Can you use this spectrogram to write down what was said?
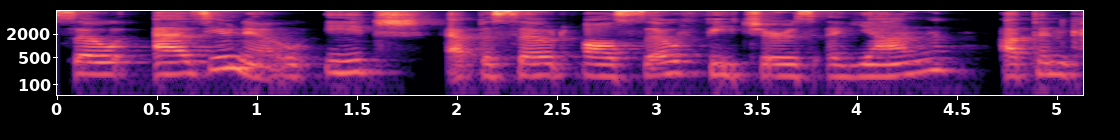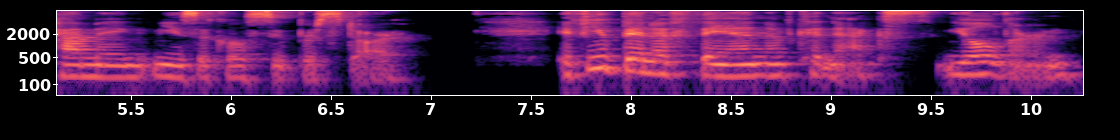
So, as you know, each episode also features a young, up and coming musical superstar. If you've been a fan of Connects, you'll learn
